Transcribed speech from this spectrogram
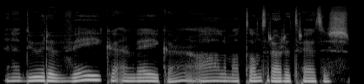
En het duurde weken en weken, allemaal tantra-retretes,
